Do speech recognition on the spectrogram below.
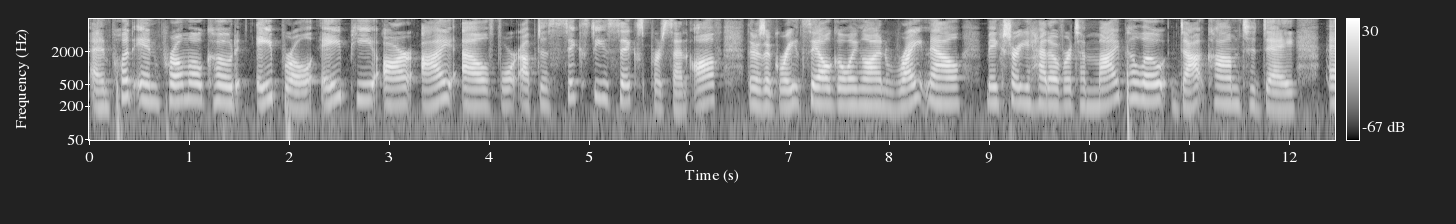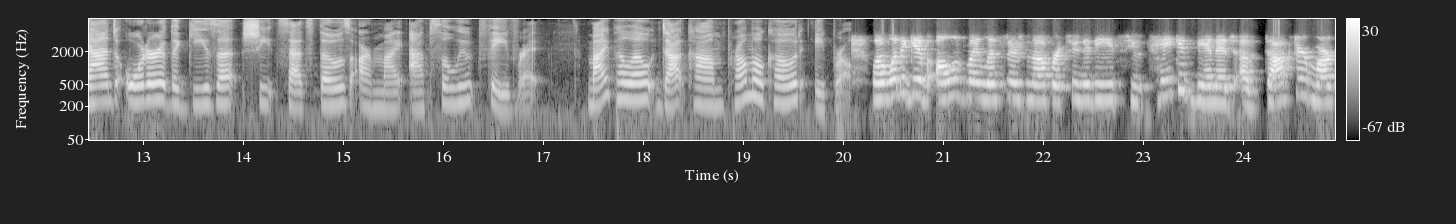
and put in promo code APRIL, A P R I L, for up to 66% off. There's a great sale going on right now. Make sure you head over to mypillow.com today and order the Giza sheet sets. Those are my absolute favorite mypillow.com promo code april well i want to give all of my listeners an opportunity to take advantage of dr mark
